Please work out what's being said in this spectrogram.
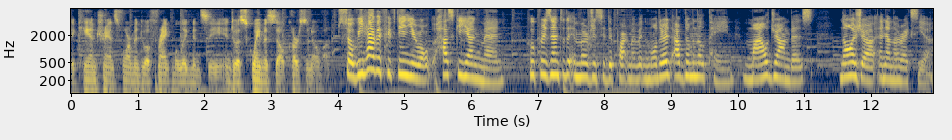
It can transform into a frank malignancy, into a squamous cell carcinoma. So we have a 15 year old husky young man who present to the emergency department with moderate abdominal pain, mild jaundice, nausea, and anorexia.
